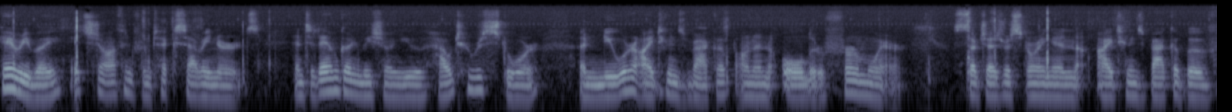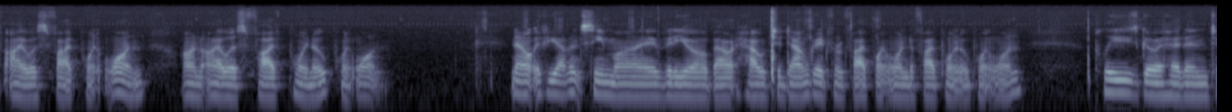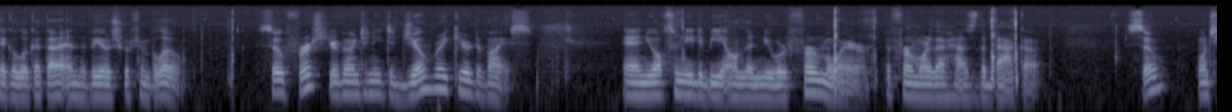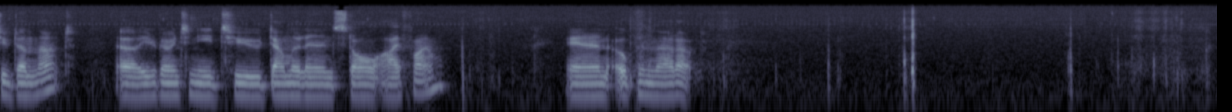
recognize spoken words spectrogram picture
Hey everybody, it's Jonathan from Tech Savvy Nerds, and today I'm going to be showing you how to restore a newer iTunes backup on an older firmware, such as restoring an iTunes backup of iOS 5.1 on iOS 5.0.1. Now, if you haven't seen my video about how to downgrade from 5.1 to 5.0.1, please go ahead and take a look at that in the video description below. So first, you're going to need to jailbreak your device. And you also need to be on the newer firmware, the firmware that has the backup. So, once you've done that, uh, you're going to need to download and install iFile and open that up.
